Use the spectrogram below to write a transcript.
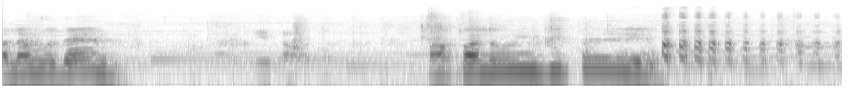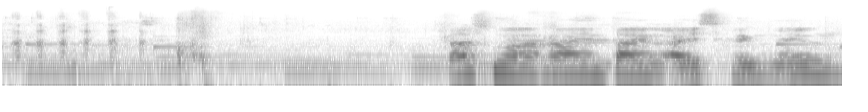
Alam mo din? Papaluin kita eh. Tapos makakain tayong ice cream ngayon.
